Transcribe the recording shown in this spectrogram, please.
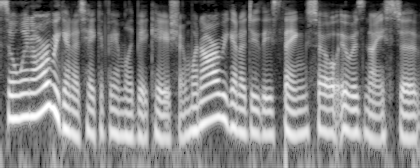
so when are we going to take a family vacation? When are we going to do these things? So it was nice to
